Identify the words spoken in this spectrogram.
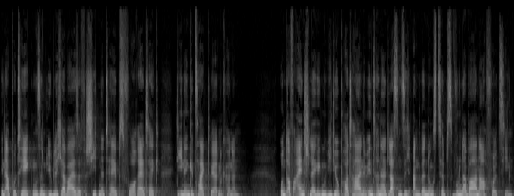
In Apotheken sind üblicherweise verschiedene Tapes vorrätig, die Ihnen gezeigt werden können. Und auf einschlägigen Videoportalen im Internet lassen sich Anwendungstipps wunderbar nachvollziehen.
